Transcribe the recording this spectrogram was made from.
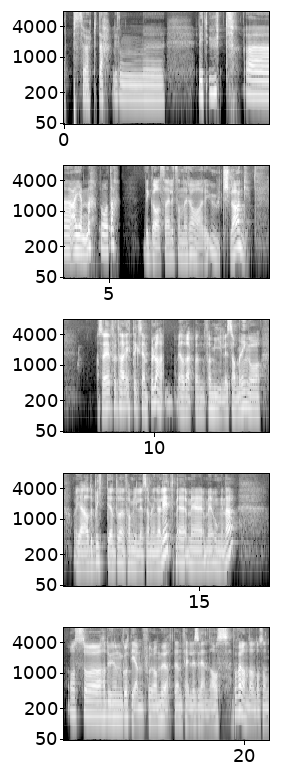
oppsøkte liksom øh, litt ut øh, av hjemmet, på en måte. Det ga seg litt sånne rare utslag. Altså, for å ta ett eksempel. da. Vi hadde vært på en familiesamling, og, og jeg hadde blitt igjen på den familiesamlinga litt med, med, med, ungene. Og så hadde hun gått hjem for å møte en felles venn av oss på verandaen. og sånn.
